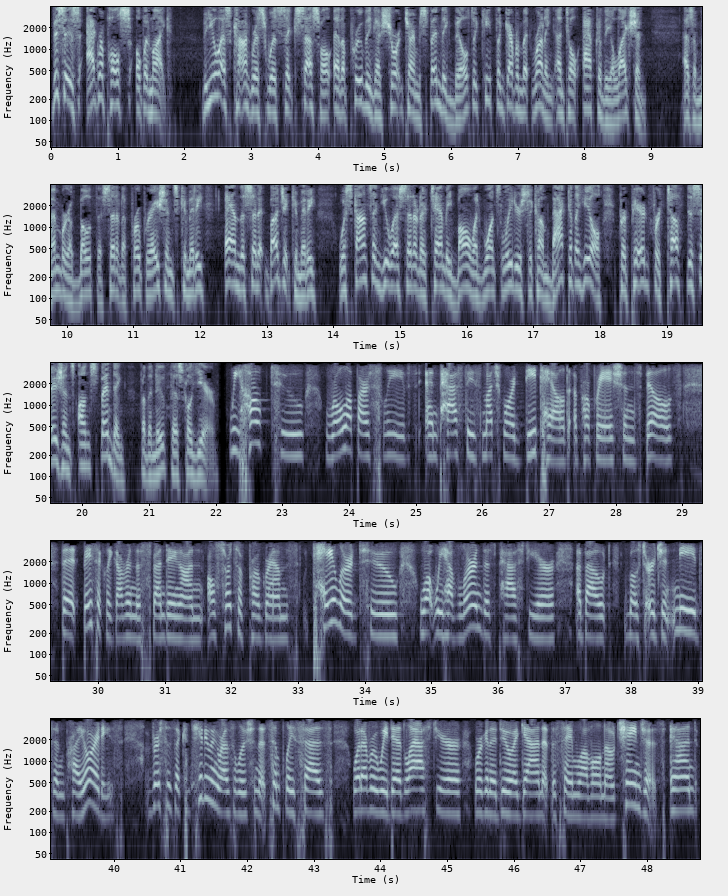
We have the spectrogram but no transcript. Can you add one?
This is AgriPulse Open Mic. The U.S. Congress was successful at approving a short-term spending bill to keep the government running until after the election. As a member of both the Senate Appropriations Committee and the Senate Budget Committee, Wisconsin U.S. Senator Tammy Baldwin wants leaders to come back to the Hill prepared for tough decisions on spending for the new fiscal year. We hope to roll up our sleeves and pass these much more detailed appropriations bills that basically govern the spending on all sorts of programs tailored to what we have learned this past year about most urgent needs and priorities versus a continuing resolution that simply says whatever we did last year we're going to do again at the same level no changes. And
